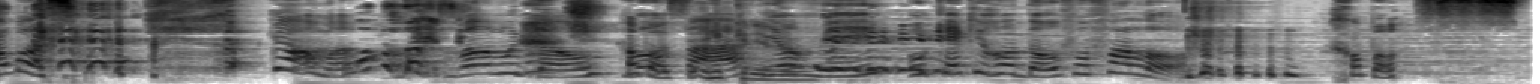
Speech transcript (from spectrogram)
Robôs. Calma. Vamos então Robôs, voltar incrível. e ouvir o que que Rodolfo falou. Robôs.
